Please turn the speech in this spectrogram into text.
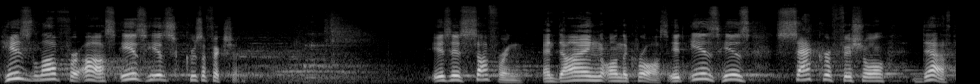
His love for us is his crucifixion, is his suffering and dying on the cross. It is his sacrificial death.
